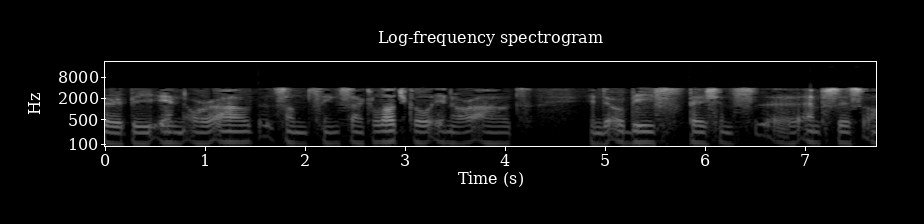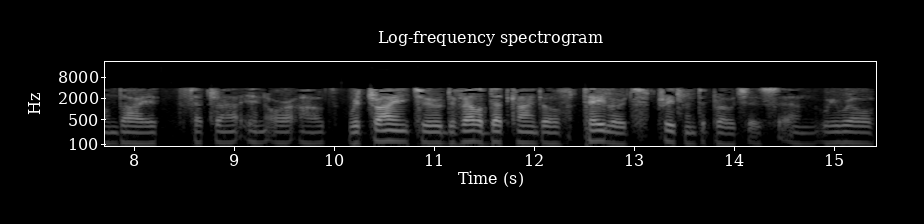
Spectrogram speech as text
therapy in or out, something psychological in or out. In the obese patients, uh, emphasis on diet, etc., in or out. We're trying to develop that kind of tailored treatment approaches, and we will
